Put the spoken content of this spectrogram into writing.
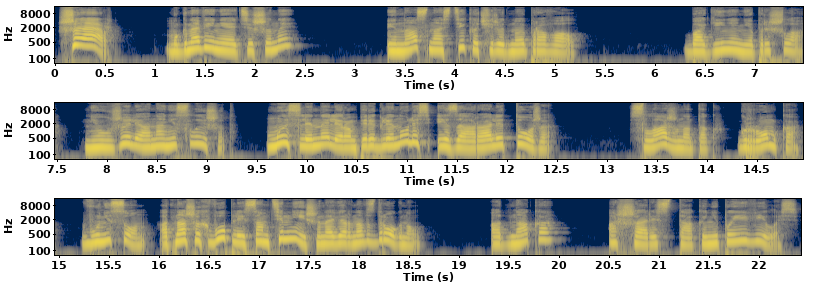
«Шер!» Мгновение тишины, и нас настиг очередной провал. Богиня не пришла. Неужели она не слышит? Мы с Линеллером переглянулись и заорали тоже. Слаженно так, громко, в унисон. От наших воплей сам темнейший, наверное, вздрогнул. Однако Ашарис так и не появилась.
